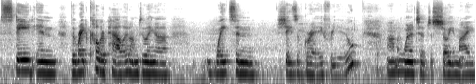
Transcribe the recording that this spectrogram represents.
stayed in the right color palette. I'm doing a whites and shades of gray for you. Um, I wanted to just show you my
